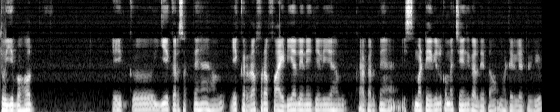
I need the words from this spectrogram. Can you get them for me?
तो ये बहुत एक, ये कर सकते हैं हम। एक रफ रफ आइडिया लेने के लिए हम क्या करते हैं, इस मटेरियल को मैं चेंज कर देता हूँ मटेरियल एट्रीब्यूट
